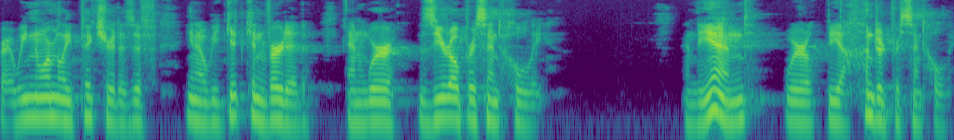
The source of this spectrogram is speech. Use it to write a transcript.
Right? We normally picture it as if, you know, we get converted and we're 0% holy. In the end, we'll be 100% holy.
